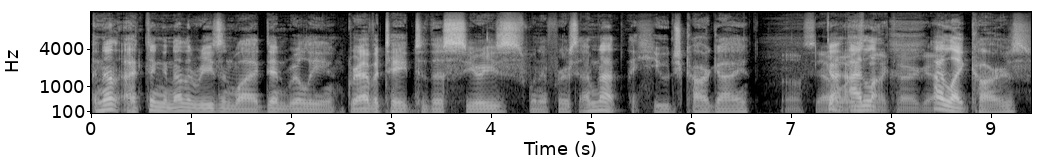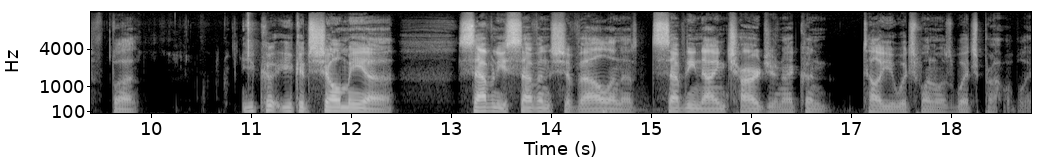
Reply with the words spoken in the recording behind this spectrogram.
another I think another reason why I didn't really gravitate to this series when I first I'm not a huge car guy. Oh, see, I li- car guy. I like cars, but you could you could show me a 77 Chevelle and a 79 Charger and I couldn't tell you which one was which probably.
